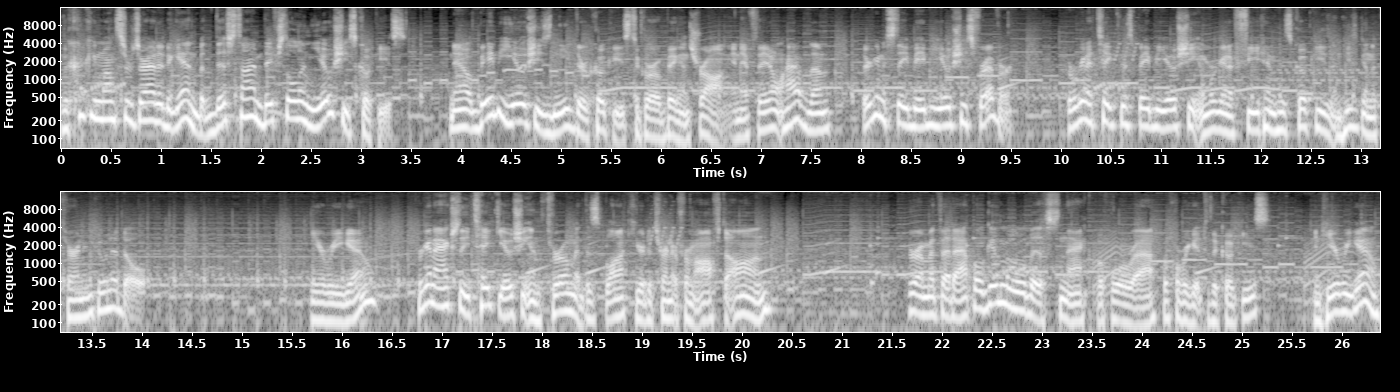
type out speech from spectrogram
The Cookie Monsters are at it again, but this time they've stolen Yoshi's cookies. Now, baby Yoshis need their cookies to grow big and strong, and if they don't have them, they're gonna stay baby Yoshis forever. So we're gonna take this baby Yoshi and we're gonna feed him his cookies and he's gonna turn into an adult. Here we go. We're gonna actually take Yoshi and throw him at this block here to turn it from off to on. Throw him at that apple, give him a little bit of snack before, uh, before we get to the cookies. And here we go.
